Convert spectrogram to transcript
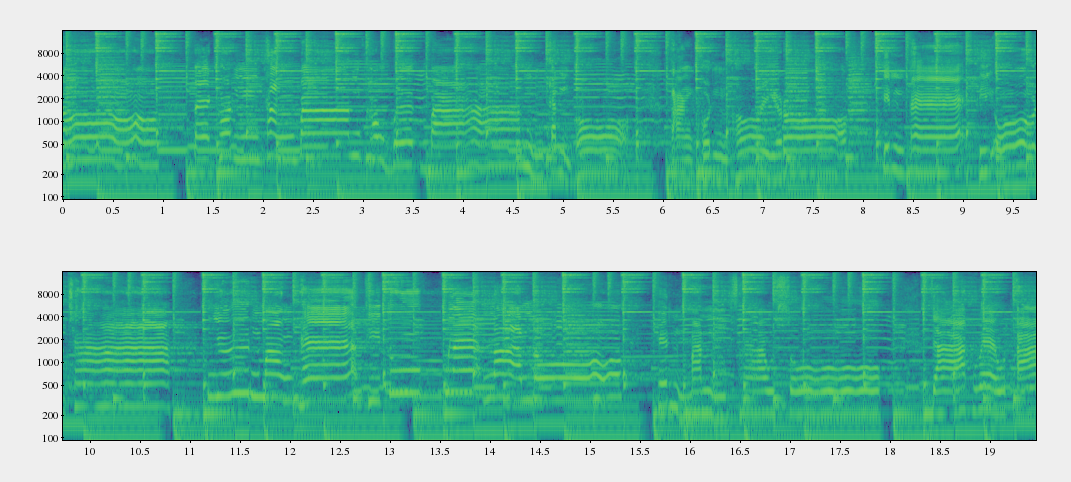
นอแต่คนทางบ้านเขาเบิกบานกันพอ ต่างคนคอยรอ กินแพ้ที่โอชายื เห็นมันเศร้าโศก จากแววตา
